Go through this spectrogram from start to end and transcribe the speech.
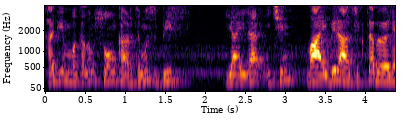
Hadi bakalım son kartımız biz yaylar için vay birazcık da böyle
